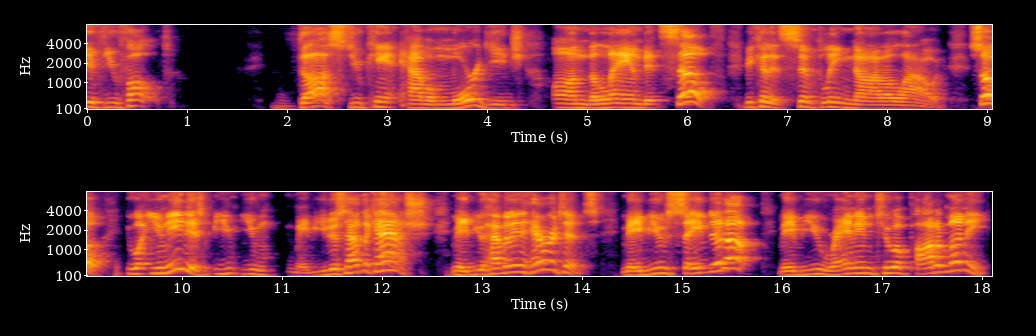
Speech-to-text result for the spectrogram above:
if you fault. Thus, you can't have a mortgage on the land itself because it's simply not allowed. So, what you need is you you maybe you just have the cash, maybe you have an inheritance, maybe you've saved it up, Maybe you ran into a pot of money.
